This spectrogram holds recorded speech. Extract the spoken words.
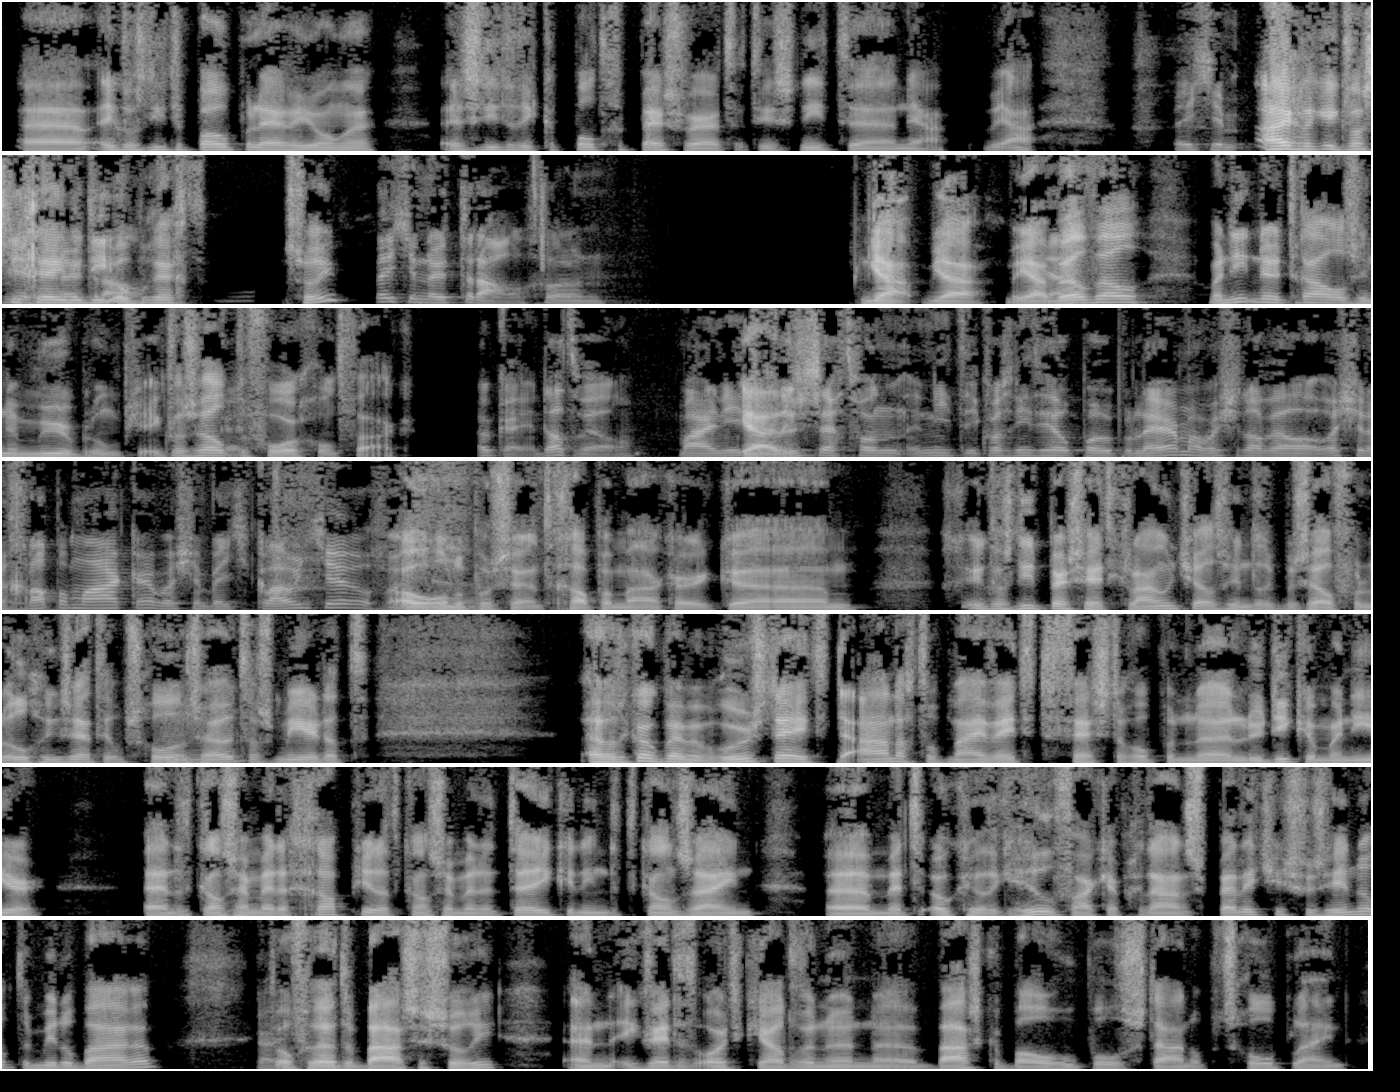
Uh, ik was niet de populaire jongen. Het is niet dat ik kapot gepest werd. Het is niet, nou ja, ja. Beetje, Eigenlijk, ik was diegene die oprecht... Sorry? Beetje neutraal, gewoon. Ja, ja, ja, ja, wel wel, maar niet neutraal als in een muurbloempje. Ik was wel okay. op de voorgrond vaak. Oké, okay, dat wel. Maar niet ja, dus... je zegt van, niet, ik was niet heel populair, maar was je dan wel, was je een grappenmaker? Was je een beetje clowntje? Of oh, 100% je... grappenmaker. Ik, uh, ik was niet per se het clowntje, als in dat ik mezelf voor lul ging zetten op school mm -hmm. en zo. Mhm. Het was meer dat, uh, wat ik ook bij mijn broers deed, de aandacht op mij weten te vestigen op een uh, ludieke manier. En dat kan zijn met een grapje, dat kan zijn met een tekening, dat kan zijn uh, met ook heel, ik heel vaak heb gedaan spelletjes verzinnen op de middelbare. Of uh, de basis, sorry. En ik weet dat ooit een keer hadden we een uh, basketbalhoepel staan op het schoolplein.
